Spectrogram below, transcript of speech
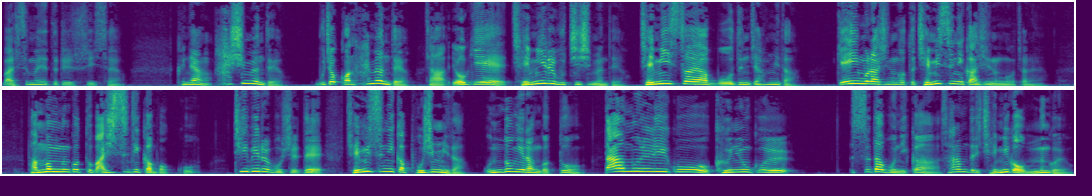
말씀해 드릴 수 있어요. 그냥 하시면 돼요. 무조건 하면 돼요. 자, 여기에 재미를 붙이시면 돼요. 재미있어야 뭐든지 합니다. 게임을 하시는 것도 재밌으니까 하시는 거잖아요. 밥 먹는 것도 맛있으니까 먹고, TV를 보실 때 재밌으니까 보십니다. 운동이란 것도 땀 흘리고 근육을 쓰다 보니까 사람들이 재미가 없는 거예요.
